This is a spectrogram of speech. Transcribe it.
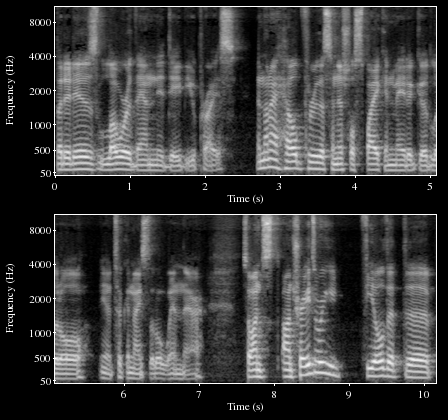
but it is lower than the debut price. And then I held through this initial spike and made a good little, you know, took a nice little win there. So on on trades where you feel that the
